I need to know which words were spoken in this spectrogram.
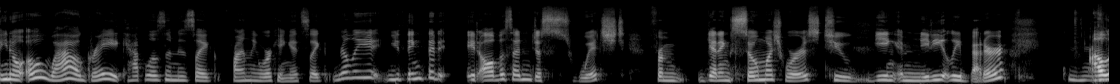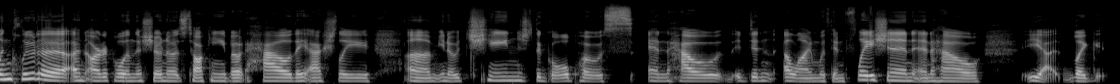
you know oh wow great capitalism is like finally working it's like really you think that it, all of a sudden just switched from getting so much worse to being immediately better Mhm. I'll include a, an article in the show notes talking about how they actually, um, you know, changed the goalposts and how it didn't align with inflation and how, yeah, like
